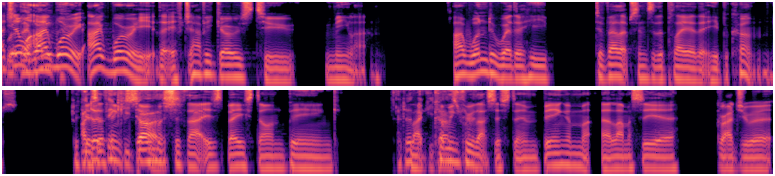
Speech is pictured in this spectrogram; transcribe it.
I, do you know what? I worry. I worry that if Javi goes to Milan, I wonder whether he develops into the player that he becomes. Because I, don't think think, so does. much of that is based on being I don't like think coming does, through right? that system, being a, a La Masia graduate,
